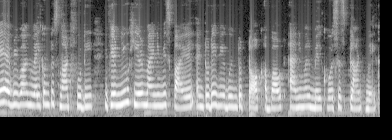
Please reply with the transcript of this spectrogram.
Hey everyone, welcome to Smart Foodie. If you're new here, my name is Payal and today we are going to talk about animal milk versus plant milk.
